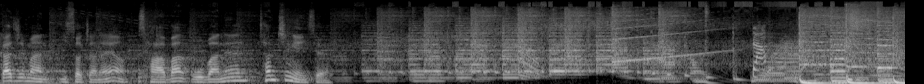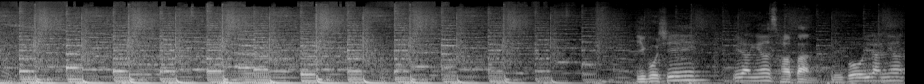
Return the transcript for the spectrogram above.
까지만 있었잖아요. 4반, 5반은 3층에 있어요. 이곳이 1학년 4반 그리고 1학년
